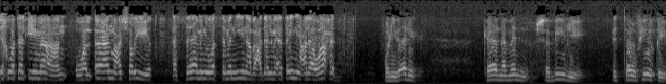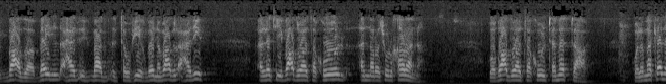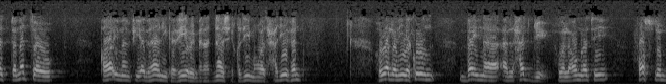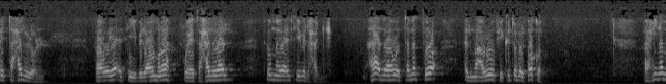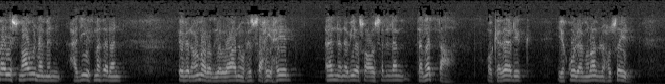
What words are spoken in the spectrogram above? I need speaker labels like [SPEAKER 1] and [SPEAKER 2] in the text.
[SPEAKER 1] إخوة الإيمان والآن مع الشريط الثامن والثمانين بعد المائتين على واحد.
[SPEAKER 2] ولذلك كان من سبيل التوفيق بعض بين الأحاديث بعض التوفيق بين بعض الأحاديث التي بعضها تقول أن الرسول قرن وبعضها تقول تمتع. ولما كان التمتع قائما في أذهان كثير من الناس قديما وحديثا هو الذي يكون بين الحج والعمرة فصل بالتحلل. فهو يأتي بالعمرة ويتحلل ثم يأتي بالحج. هذا هو التمتع المعروف في كتب الفقه. فحينما يسمعون من حديث مثلا ابن عمر رضي الله عنه في الصحيحين أن النبي صلى الله عليه وسلم تمتع وكذلك يقول عمران بن حسين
